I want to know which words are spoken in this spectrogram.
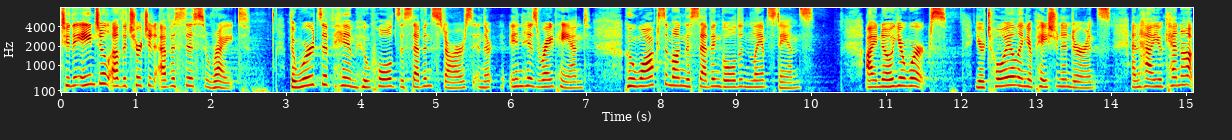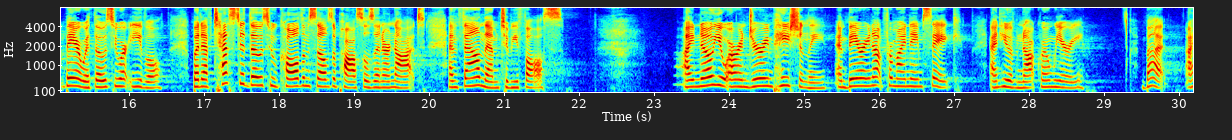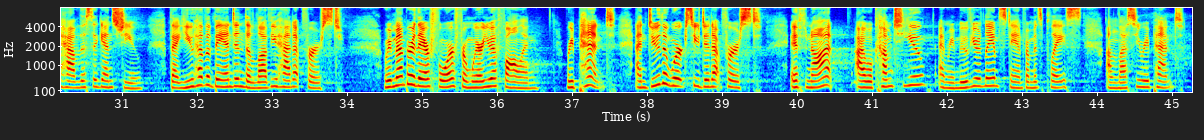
To the angel of the church at Ephesus, write the words of him who holds the seven stars in, the, in his right hand, who walks among the seven golden lampstands. I know your works, your toil and your patient endurance, and how you cannot bear with those who are evil, but have tested those who call themselves apostles and are not, and found them to be false. I know you are enduring patiently and bearing up for my name's sake, and you have not grown weary. But I have this against you, that you have abandoned the love you had at first. Remember, therefore, from where you have fallen. Repent and do the works you did at first. If not, I will come to you and remove your lampstand from its place, unless you repent.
